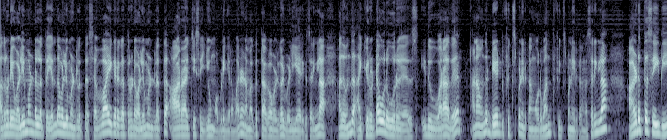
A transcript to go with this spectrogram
அதனுடைய வளிமண்டலத்தை எந்த வளிமண்டலத்தை? செவ்வாய் கிரகத்தினுடைய வளிமண்டலத்தை ஆராய்ச்சி செய்யும் அப்படிங்கிற மாதிரி நமக்கு தகவல்கள் வெளியே இருக்குது சரிங்களா? அது வந்து அக்யூரேட்டாக ஒரு ஒரு இது வராது. ஆனால் வந்து டேட் ஃபிக்ஸ் பண்ணியிருக்காங்க ஒரு மந்த் ஃபிக்ஸ் பண்ணியிருக்காங்க சரிங்களா? அடுத்த செய்தி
